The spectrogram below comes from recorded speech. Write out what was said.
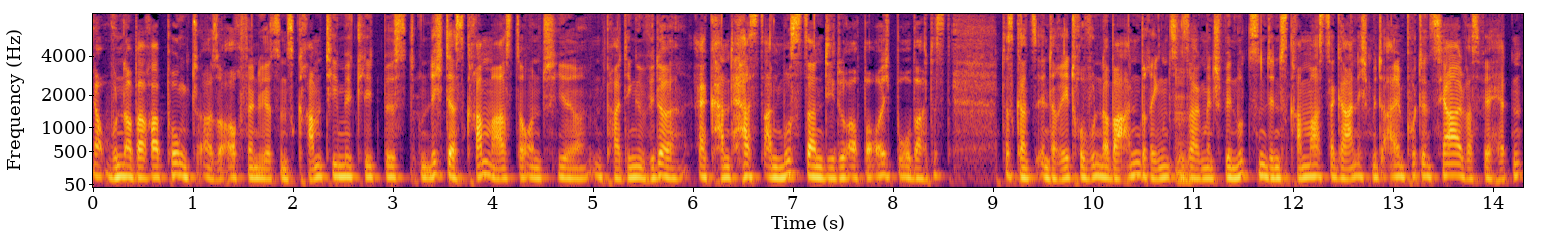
Ja, wunderbarer Punkt. Also auch wenn du jetzt ein Scrum-Team-Mitglied bist und nicht der Scrum Master und hier ein paar Dinge wiedererkannt hast an Mustern, die du auch bei euch beobachtest, das kannst du in der Retro wunderbar anbringen, zu mhm. sagen, Mensch, wir nutzen den Scrum Master gar nicht mit allem Potenzial, was wir hätten.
